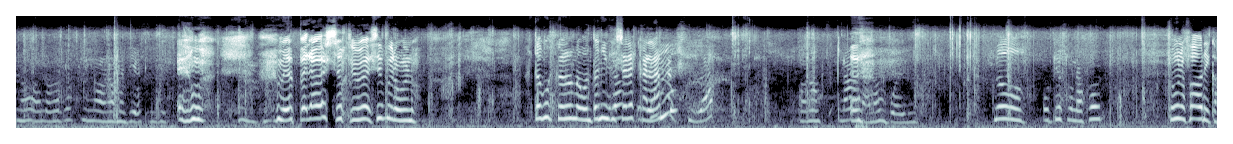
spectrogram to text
No, la verdad es que no, no mentira, sí, sí. Me esperaba eso que iba a decir, pero bueno. Estamos escalando una montaña y quisiera escalando. ¿Es una ciudad? ¿O no? No, Eh. no, no, un pueblo. No, ¿O qué es una foto? es una fábrica.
